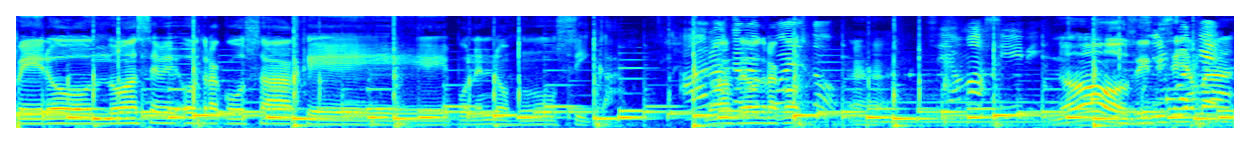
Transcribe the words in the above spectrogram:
Pero no hace otra cosa que ponernos música. Ahora No hace otra cosa. Ajá. Se llama Siri. No, Siri Sí, se llama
